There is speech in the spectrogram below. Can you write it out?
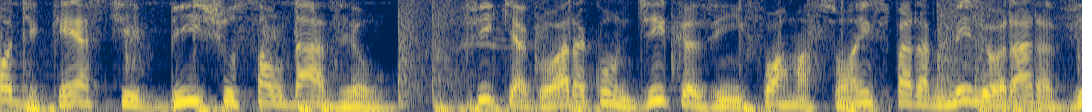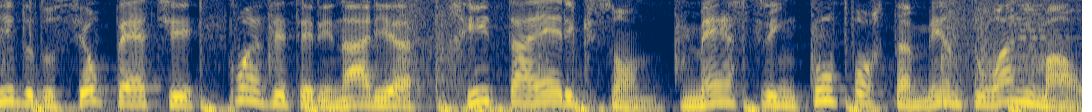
Podcast Bicho Saudável. Fique agora com dicas e informações para melhorar a vida do seu pet com a veterinária Rita Erickson, mestre em comportamento animal.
